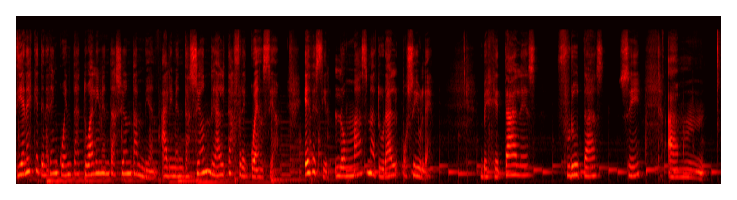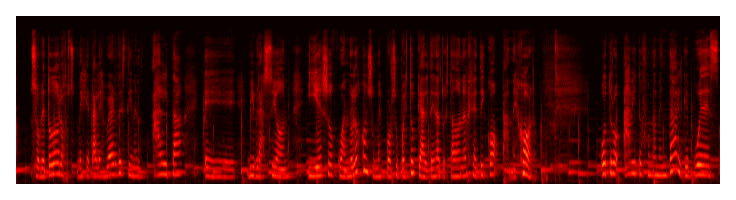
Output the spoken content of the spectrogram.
Tienes que tener en cuenta tu alimentación también, alimentación de alta frecuencia es decir, lo más natural posible. Vegetales, frutas, ¿sí? Sobre todo los vegetales verdes tienen alta eh, vibración y eso cuando los consumes por supuesto que altera tu estado energético a mejor. Otro hábito fundamental que puedes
